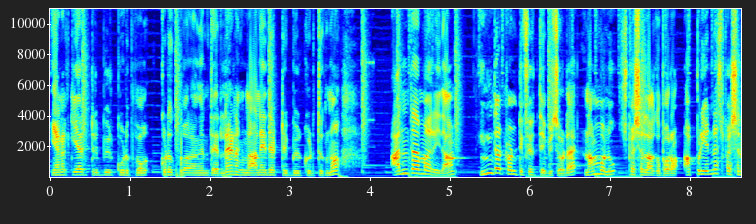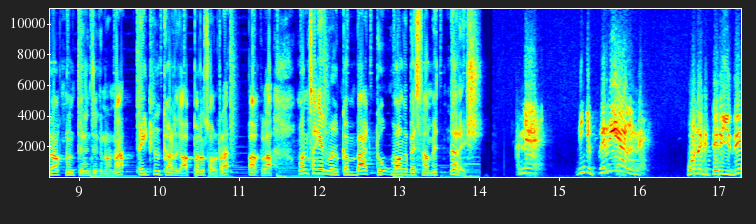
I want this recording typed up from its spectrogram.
எனக்கு ஏன் ட்ரிபியூட் கொடுப்போ கொடுக்க போகிறாங்கன்னு தெரியல. எனக்கு நானே தான் ட்ரிபியூட் கொடுத்துக்கணும். அந்த மாதிரி தான் இந்த டுவெண்ட்டி ஃபிஃப்த் எபிசோட நம்மளும் ஸ்பெஷல் ஆக போகிறோம் அப்படி என்ன ஸ்பெஷல் ஆகணும்னு தெரிஞ்சுக்கணுன்னா டைட்டில் கார்டுக்கு அப்புறம் சொல்கிறேன் பார்க்கலாம். Once again welcome back to வாங்க பேசலாம் வித் நரேஷ் அண்ணே நீங்க பெரிய ஆளுண்ணே. உனக்கு தெரியுது?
